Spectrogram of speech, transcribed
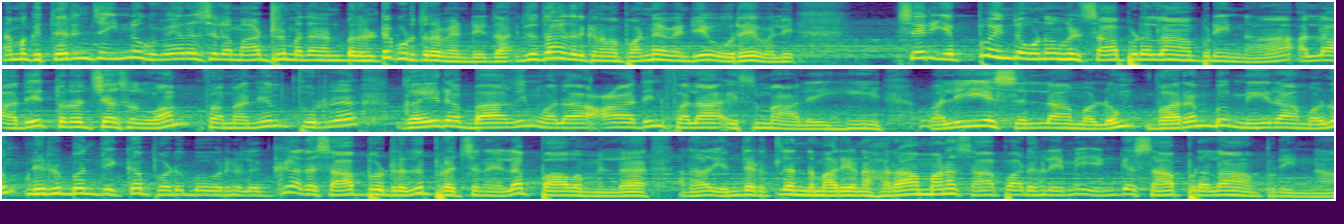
நமக்கு தெரிஞ்ச இன்னும் வேறு சில மாற்று மத நண்பர்கள்ட்ட கொடுத்துட வேண்டியது தான் இதுதான் அதற்கு நம்ம பண்ண வேண்டிய ஒரே வழி. சரி எப்போ இந்த உணவுகள் சாப்பிடலாம் அப்படின்னா அல்லா அதே தொடர்ச்சியாக சொல்லுவான் ஃபமனில் துர்ர கைர பாகின் வலா ஆதின் ஃபலா இஸ்மா அலைஹி. வலிய செல்லாமலும் வரம்பு மீறாமலும் நிர்பந்திக்கப்படுபவர்களுக்கு அதை சாப்பிட்றது பிரச்சனை இல்லை பாவம் இல்லை. அதாவது எந்த இடத்துல இந்த மாதிரியான ஹராமான சாப்பாடுகளையுமே எங்கே சாப்பிடலாம் அப்படின்னா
